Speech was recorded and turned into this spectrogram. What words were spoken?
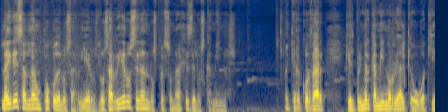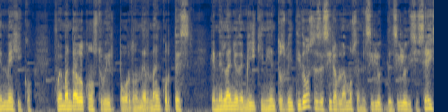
la idea es hablar un poco de los arrieros. Los arrieros eran los personajes de los caminos. Hay que recordar que el primer camino real que hubo aquí en México fue mandado construir por don Hernán Cortés en el año de 1522, es decir, hablamos en el siglo del siglo XVI,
